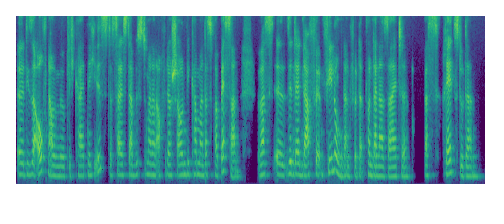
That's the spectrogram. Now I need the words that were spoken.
äh, diese Aufnahmemöglichkeit nicht ist. Das heißt, da müsste man dann auch wieder schauen, wie kann man das verbessern. Was äh, sind denn da für Empfehlungen dann für, von deiner Seite? Was rätst du dann?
